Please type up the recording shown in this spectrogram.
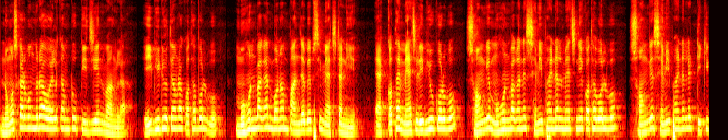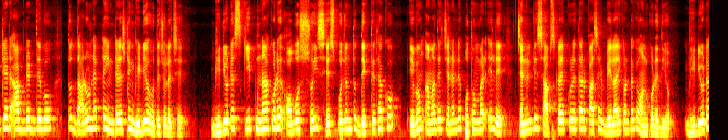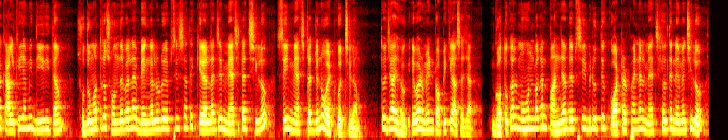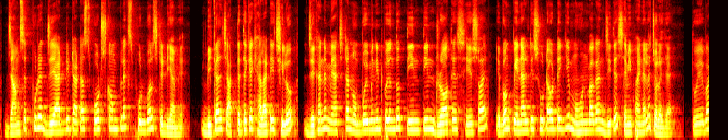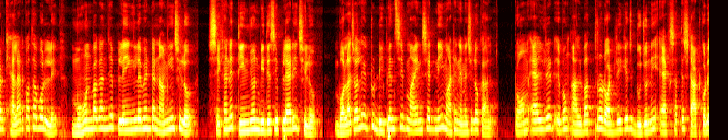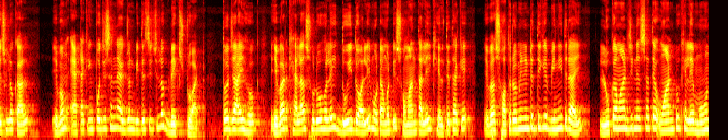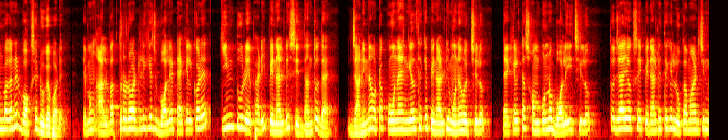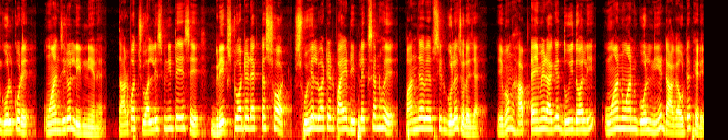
নমস্কার বন্ধুরা, welcome to পিজিএন Bangla. এই ভিডিওতে আমরা কথা বলব মোহনবাগান বনাম পাঞ্জাব এফসি ম্যাচটা নিয়ে। এক কথায় ম্যাচ রিভিউ করব, সঙ্গে মোহনবাগানের সেমিফাইনাল ম্যাচ নিয়ে কথা বলব, সঙ্গে সেমিফাইনালের টিকিটের আপডেট দেব। তো দারুণ একটা ইন্টারেস্টিং ভিডিও হতে চলেছে। ভিডিওটা স্কিপ না করে অবশ্যই শেষ পর্যন্ত দেখতে থাকো এবং আমাদের চ্যানেলে প্রথমবার এলে চ্যানেলটি সাবস্ক্রাইব করে তার পাশের বেল আইকনটাকে অন করে দিও। ভিডিওটা কালকেই আমি দিয়ে দিতাম শুধুমাত্র সন্ধেবেলায় বেঙ্গালুরু এফসির সাথে কেরালার যে ম্যাচটা ছিল, সেই ম্যাচটার জন্য ওয়েট করছিলাম। তো যাই হোক, এবার মেন টপিকে আসা যাক। গতকাল মোহনবাগান পাঞ্জাব এফসির বিরুদ্ধে কোয়ার্টার ফাইনাল ম্যাচ খেলতে নেমেছিল জামশেদপুরের JRD Tata sports complex football স্টেডিয়ামে। বিকাল চারটে থেকে খেলাটি ছিল, যেখানে ম্যাচটা নব্বই মিনিট পর্যন্ত তিন তিন ড্রতে শেষ হয় এবং পেনাল্টি শ্যুট আউটে গিয়ে মোহনবাগান জিতে সেমিফাইনালে চলে যায়। তো এবার খেলার কথা বললে, মোহনবাগান যে প্লেইং ইলেভেনটা নামিয়েছিল, সেখানে তিনজন বিদেশি প্লেয়ারই ছিল। বলা চলে একটু ডিফেন্সিভ মাইন্ডসেট নিয়েই মাঠে নেমেছিল কাল। টম অ্যালরেড এবং আলবাত্র রড্রিগেজ দুজনেই একসাথে স্টার্ট করেছিল কাল এবং অ্যাটাকিং পজিশনে একজন বিদেশি ছিল গ্রেগ স্টুয়ার্ট। তো যাই হোক, এবার খেলা শুরু হলেই দুই দলই মোটামুটি সমান তালেই খেলতে থাকে। এবার সতেরো মিনিটের দিকে বিনীত রায় লুকা মার্জিনের সাথে ওয়ান টু খেলে মোহনবাগানের বক্সে ঢুকে পড়ে এবং আলবাত্র রড্রিগেজ বলে ট্যাকেল করে, কিন্তু রেফারি পেনাল্টির সিদ্ধান্ত দেয়। জানি না ওটা কোন অ্যাঙ্গেল থেকে পেনাল্টি মনে হচ্ছিল, ট্যাকেলটা সম্পূর্ণ বলেই ছিল। তো যাই হোক, সেই পেনাল্টি থেকে লুকা মার্জিন গোল করে ওয়ান জিরো লিড নিয়ে নেয়। তারপর চুয়াল্লিশ মিনিটে এসে গ্রেগ স্টুয়ার্টের একটা শট সুহেল বাটের পায়ে ডিফ্লেকশন হয়ে পাঞ্জাব এফসির গোলে চলে যায়। এবং হাফ টাইমের আগে দুই দলই ওয়ান ওয়ান গোল নিয়ে ডাগ আউটে ফেরে।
